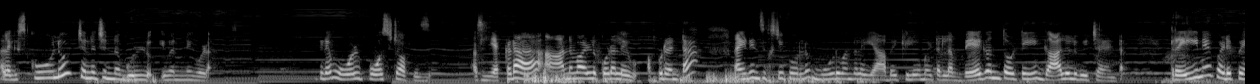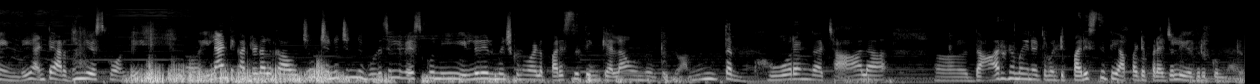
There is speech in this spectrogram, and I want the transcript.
అలాగే స్కూలు చిన్న చిన్న గుళ్ళు ఇవన్నీ కూడా. ఇక్కడేమో ఓల్డ్ పోస్ట్ ఆఫీస్ అసలు ఎక్కడ ఆనవాళ్ళు కూడా లేవు. అప్పుడంట నైన్టీన్ సిక్స్టీ ఫోర్లో మూడు వందల యాభై కిలోమీటర్ల వేగంతో గాలులు వీచాయంట. ట్రైనే పడిపోయింది. అంటే అర్థం చేసుకోండి. ఇలాంటి కట్టడాలు కావచ్చు చిన్న చిన్న గుడిసెలు వేసుకుని ఇళ్ళు నిర్మించుకునే వాళ్ళ పరిస్థితి ఇంకెలా ఉండి ఉంటుందో అంత ఘోరంగా చాలా దారుణమైనటువంటి పరిస్థితి అప్పటి ప్రజలు ఎదుర్కొన్నారు.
